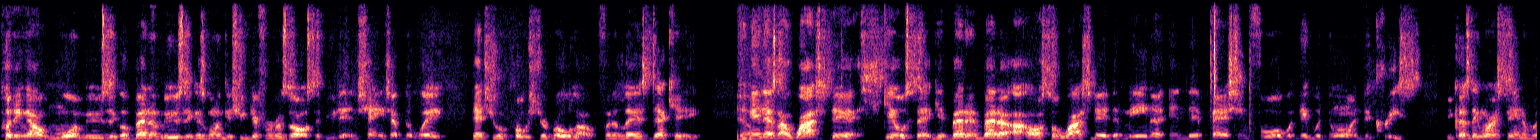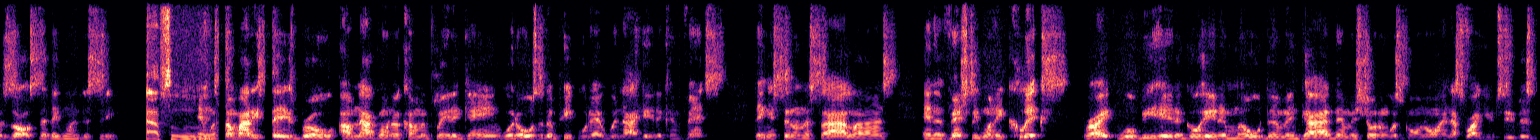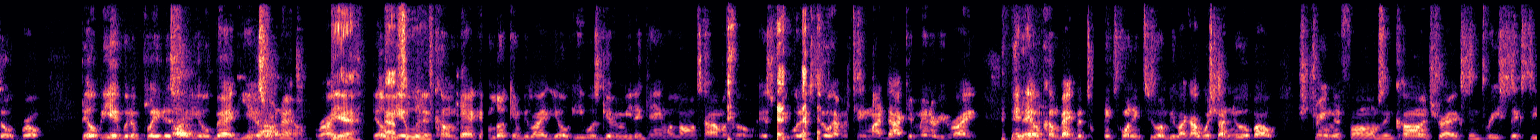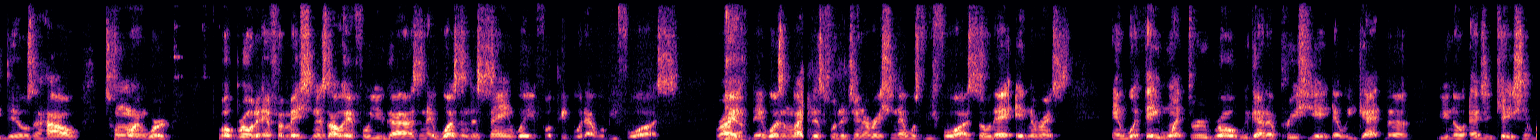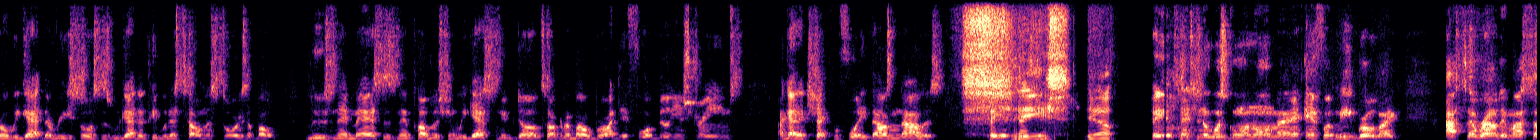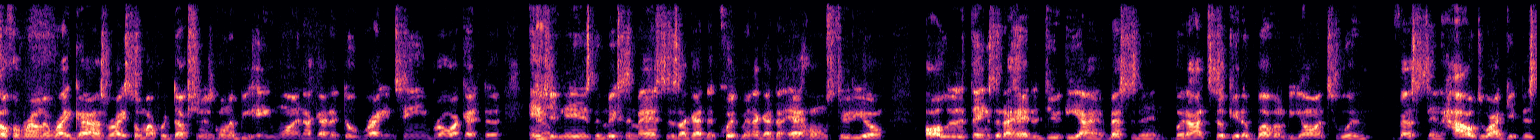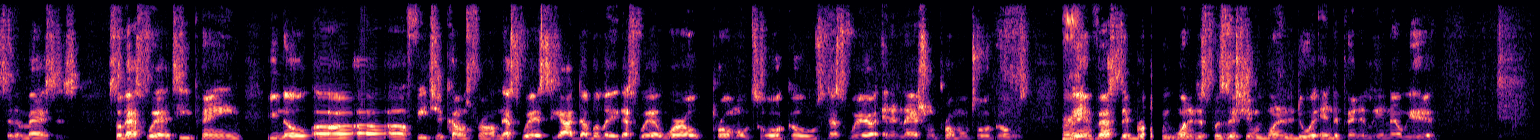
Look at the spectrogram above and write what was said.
putting out more music or better music is going to get you different results if you didn't change up the way that you approached your rollout for the last decade? Yep. And as I watched their skill set get better and better, I also watched their demeanor and their passion for what they were doing decrease because they weren't seeing the results that they wanted to see. Absolutely. And when somebody says, bro, I'm not going to come and play the game, well, those are the people that we're not here to convince. They can sit on the sidelines and eventually when it clicks, right, we'll be here to go ahead and mold them and guide them and show them what's going on. And that's why YouTube is dope, bro they'll be able to play this video back years from now, right? Yeah, they'll absolutely. be able to come back and look and be like, "Yo, he was giving me the game a long time ago." It's people that still haven't seen my documentary, right? And yeah. they'll come back to 2022 and be like, "I wish I knew about streaming farms and contracts and 360 deals and how torrent worked." Well, bro, the information is out here for you guys, and it wasn't the same way for people that were before us, right? Yeah. They wasn't like this for the generation that was before us. So that ignorance and what they went through, bro, we gotta appreciate that we got the you know, education, bro. We got the resources. We got the people that's telling us stories about losing their masters and their publishing. We got Snoop Dogg talking about, bro, I did 4 billion streams. I got a check for $40,000. Pay attention. Yeah. Pay attention to what's going on, man. And for me, bro, like I surrounded myself around the right guys, right? So my production is going to be A1. I got a dope writing team, bro. I got the engineers, the mix and masters. I got the equipment. I got the at-home studio. All of the things that I had to do, E, I invested in, but I took it above and beyond to invest in how do I get this to the masses. So that's where T Pain, you know, uh, uh, uh, feature comes from. That's where CIAA, that's where World Promo Tour goes. That's where International Promo Tour goes. Right. We invested, bro. We wanted this position. We wanted to do it independently, and now we're here.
